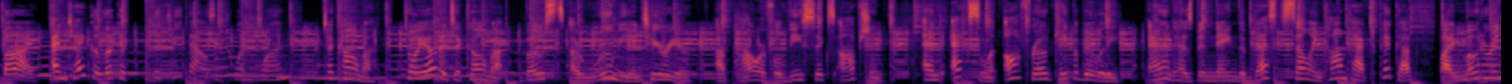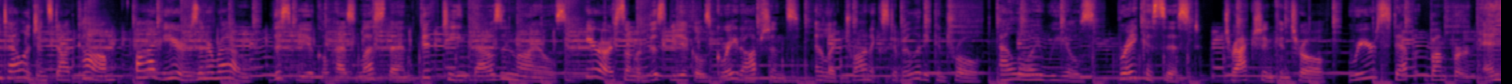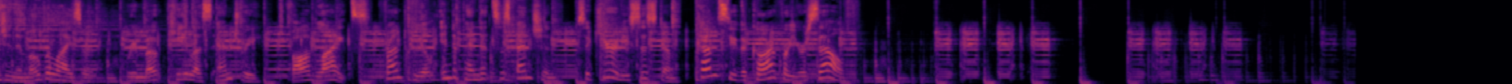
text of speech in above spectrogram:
by and take a look at the 2021 Tacoma. Toyota Tacoma boasts a roomy interior, a powerful V6 option, and excellent off-road capability, and has been named the best-selling compact pickup by MotorIntelligence.com five years in a row. This vehicle has less than 15,000 miles. Here are some of this vehicle's great options. Electronic stability control, alloy wheels, brake assist, traction control, rear step bumper, engine immobilizer, remote keyless entry, fog lights, front wheel independent suspension, security system. Come see the car for yourself.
